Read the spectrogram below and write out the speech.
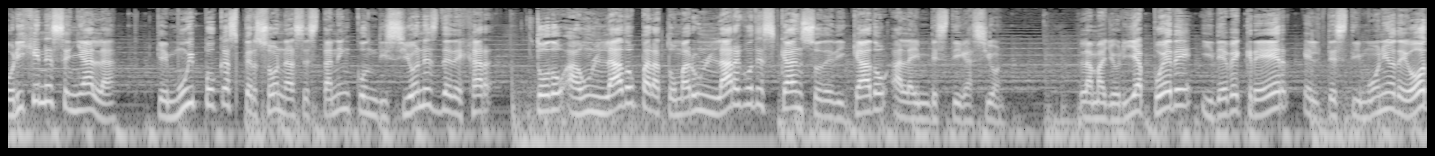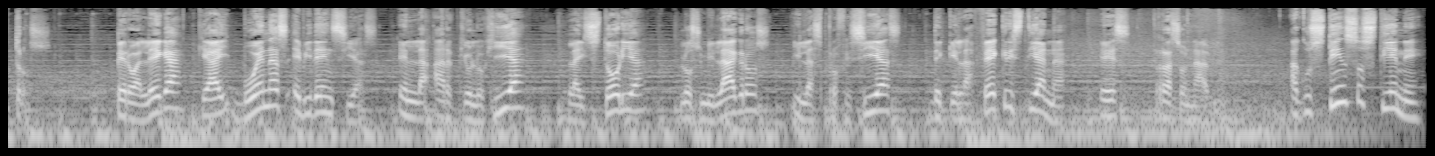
Orígenes señala que muy pocas personas están en condiciones de dejar todo a un lado para tomar un largo descanso dedicado a la investigación. la mayoría puede y debe creer el testimonio de otros, pero alega que hay buenas evidencias en la arqueología, la historia, los milagros y las profecías de que la fe cristiana es razonable. Agustín sostiene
